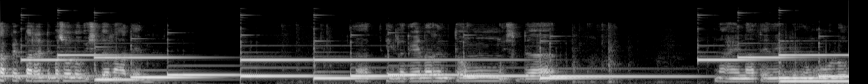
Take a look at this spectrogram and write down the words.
Pinakasapin para hindi masunog isda natin. At ilagay na rin tong isda. Nahin natin yung yung ulo.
